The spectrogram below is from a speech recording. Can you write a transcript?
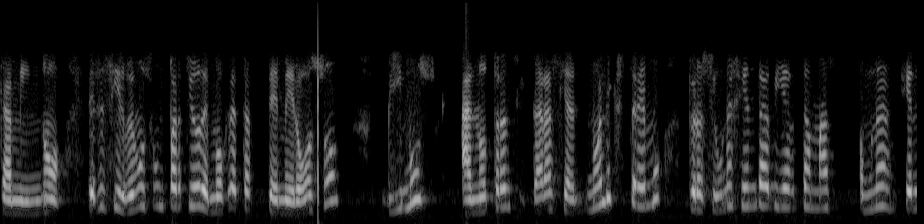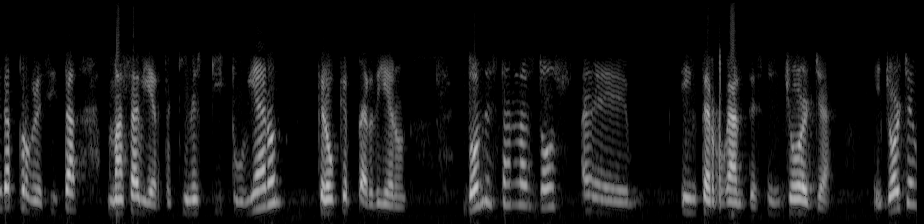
caminó. Es decir, vemos un partido demócrata temeroso, vimos a no transitar hacia, no al extremo, pero hacia una agenda abierta más, una agenda progresista más abierta. Quienes titubearon, creo que perdieron. ¿Dónde están las dos eh, interrogantes? En Georgia. En Georgia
